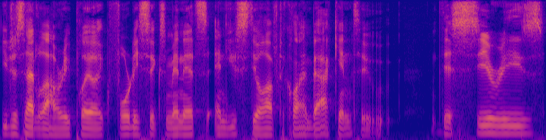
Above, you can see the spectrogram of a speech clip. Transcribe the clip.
You just had Lowry play like 46 minutes, and you still have to climb back into this series.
